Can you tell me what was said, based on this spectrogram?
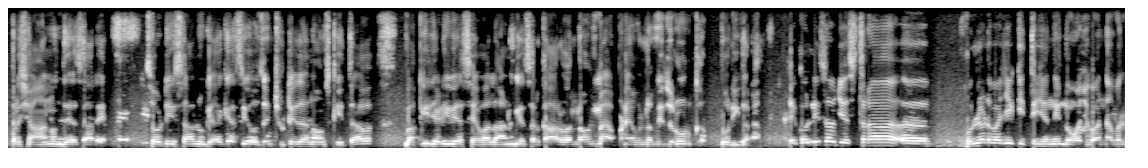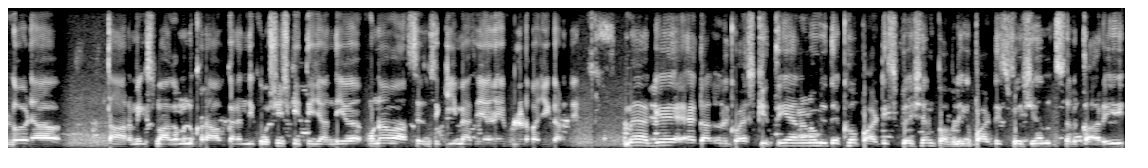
ਪਰੇਸ਼ਾਨ ਹੁੰਦੇ ਆ ਸਾਰੇ। ਸੋ ਡੀ ਸਾਹਿਬ ਨੂੰ ਕਹਿ ਕੇ ਅਸੀਂ ਉਸ ਦਿਨ ਛੁੱਟੀ ਦਾ ਅਨਾਉਂਸ ਕੀਤਾ ਵਾ। ਬਾਕੀ ਜਿਹੜੀ ਵੀ ਇਹ ਸੇਵਾ ਲਾਣਗੇ ਸਰਕਾਰ ਵੱਲੋਂ ਵੀ ਮੈਂ ਆਪਣੇ ਵੱਲੋਂ ਵੀ ਜ਼ਰੂਰ ਪੂਰੀ ਕਰਾਂਗਾ। ਤੇ ਕੋਹਲੀ ਸਾਹਿਬ ਜਿਸ ਤਰ੍ਹਾਂ ਅਹ, ਹੁੱਲੜਬਾਜੀ ਕੀਤੀ ਜਾਂਦੀ ਨੌਜਵਾਨਾਂ ਵੱਲੋਂ ਜਿਹੜਾ ਧਾਰਮਿਕ ਸਮਾਗਮ ਨੂੰ ਖਰਾਬ ਕਰਨ ਦੀ ਕੋਸ਼ਿਸ਼ ਕੀਤੀ ਜਾਂਦੀ ਹੈ। ਉਹਨਾਂ ਵਾਸਤੇ ਤੁਸੀਂ ਕੀ ਮੈਸੇਜ ਜਿਹੜੇ ਹੁੱਲੜਬਾਜੀ ਕਰਦੇ ਹੋ? ਮੈਂ ਅੱਗੇ ਇਹ ਗੱਲ ਰਿਕੁਐਸਟ ਕੀਤੀ ਹੈ, ਇਹਨਾਂ ਨੂੰ ਵੀ ਦੇਖੋ ਪਾਰਟਿਸਿਪੇਸ਼ਨ ਪਬਲਿਕ ਪਾਰਟਿਸਿਪੇਸ਼ਨ ਸਰਕਾਰੀ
